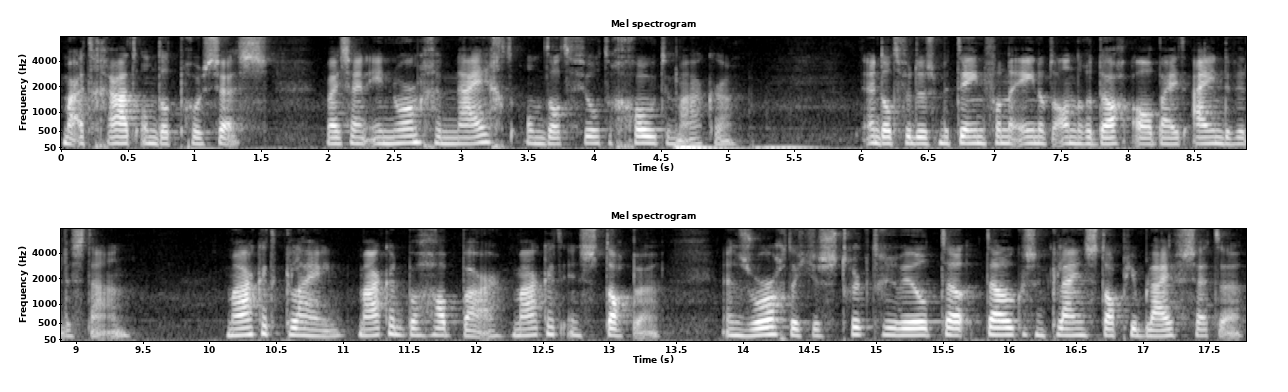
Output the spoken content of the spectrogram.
Maar het gaat om dat proces. Wij zijn enorm geneigd om dat veel te groot te maken. En dat we dus meteen van de een op de andere dag al bij het einde willen staan. Maak het klein, maak het behapbaar, maak het in stappen. En zorg dat je structureel telkens een klein stapje blijft zetten.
